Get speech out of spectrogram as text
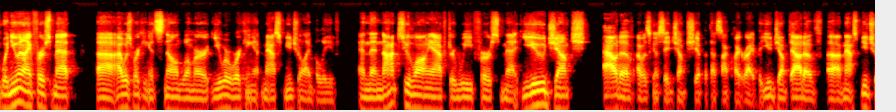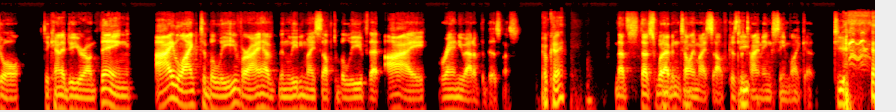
when you and I first met, uh, I was working at Snell and Wilmer. You were working at Mass Mutual, I believe. And then not too long after we first met, you jumped out of, I was going to say jump ship, but that's not quite right. But you jumped out of uh, Mass Mutual to kind of do your own thing. I like to believe, or I have been leading myself to believe, that I ran you out of the business. Okay. That's that's what I've been telling myself because the you, timing seemed like it. Do you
